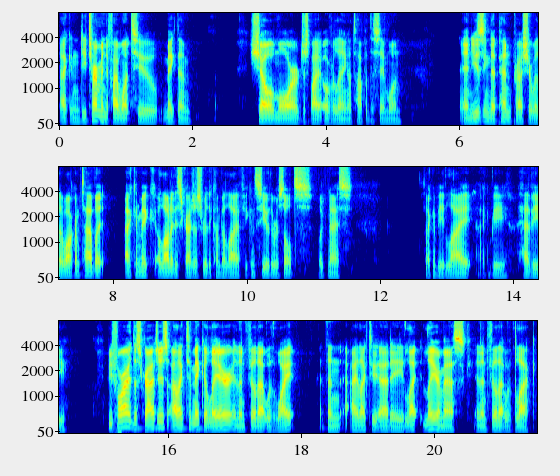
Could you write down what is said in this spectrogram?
I can determine if I want to make them show more just by overlaying on top of the same one. And using the pen pressure with a Wacom tablet, I can make a lot of these scratches really come to life. You can see the results look nice. So I can be light, I can be heavy. Before I add the scratches, I like to make a layer and then fill that with white. Then I like to add a layer mask and then fill that with black.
